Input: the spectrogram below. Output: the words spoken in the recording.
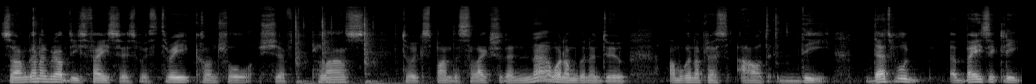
So I'm gonna grab these faces with three, Control Shift plus to expand the selection. And now what I'm gonna do, I'm gonna press Alt D. That will uh, basically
